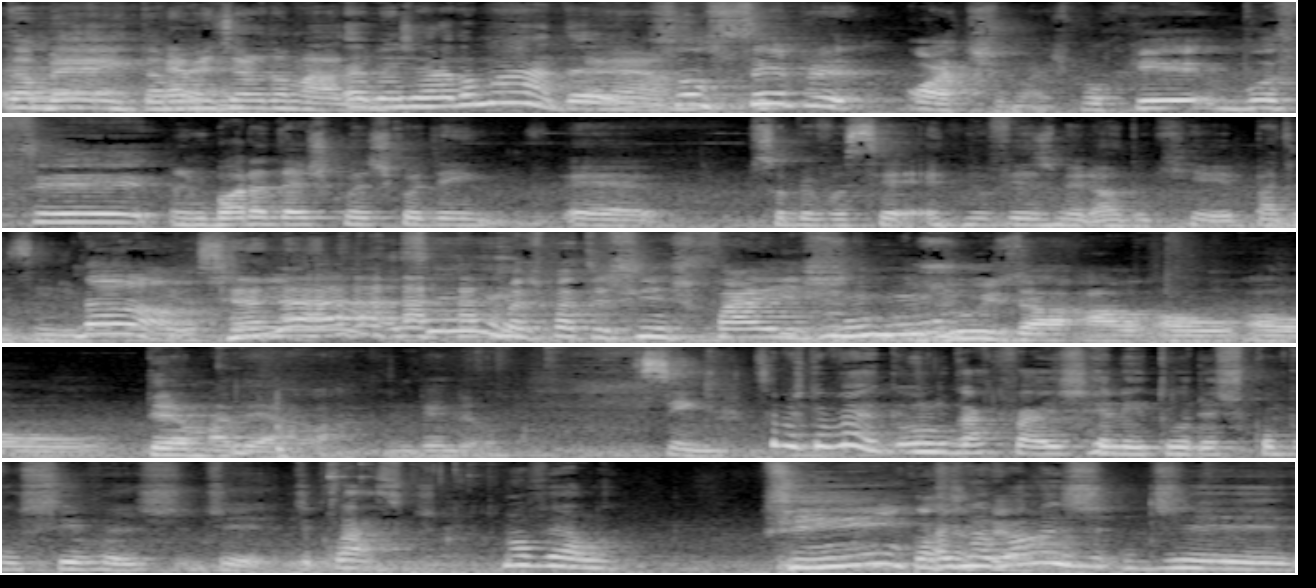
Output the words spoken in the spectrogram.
Também, é, É a também. Mentira Domada. É bem gerada amada. É. São sempre ótimas, porque você Embora 10 coisas que eu dei é, sobre você é mil vezes melhor do que Patricinha de Não. Hills. Sim. Mas Patricinhas faz jus ao, ao- ao tema dela, entendeu? Sim. Sabe que ver um lugar que faz releituras compulsivas de, de clássicos? Novela. Sim, com As certeza. novelas de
